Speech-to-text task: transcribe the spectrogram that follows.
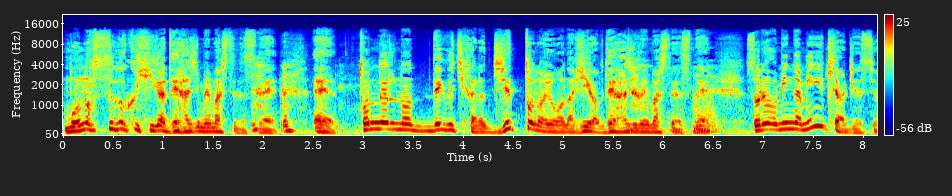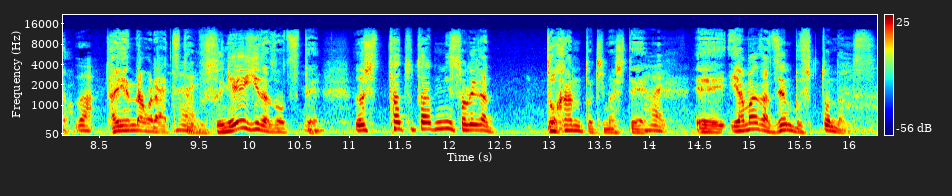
ものすごく火が出始めましてですね、ええ、トンネルの出口からジェットのような火が出始めましてですね、はい。それをみんな見に来たわけですよ。大変だこれっつって、はい。すげえ火だぞっつって、そした途端にそれがドカンときまして、はい。えー山が全部吹っ飛んだんです。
